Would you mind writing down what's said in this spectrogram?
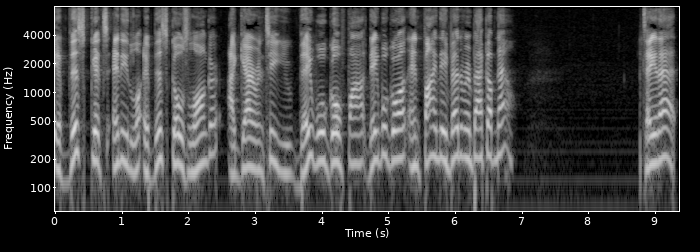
if this gets any lo- if this goes longer, I guarantee you they will go find they will go out and find a veteran backup now. I tell you that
